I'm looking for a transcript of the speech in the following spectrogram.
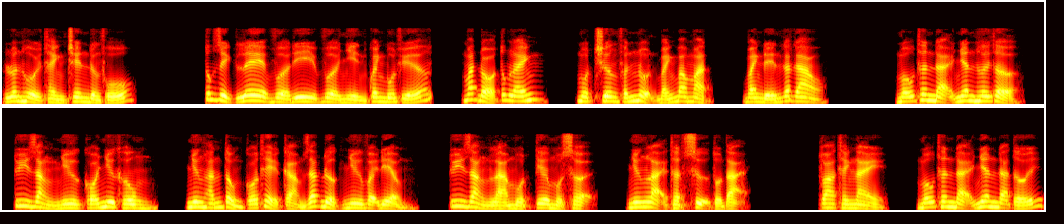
Luân hồi thành trên đường phố. Túc dịch lê vừa đi vừa nhìn quanh bốn phía, mắt đỏ túc lánh, một trương phấn nộn bánh bao mặt, banh đến gắt gao. Mẫu thân đại nhân hơi thở, tuy rằng như có như không, nhưng hắn tổng có thể cảm giác được như vậy điểm, tuy rằng là một tia một sợi, nhưng lại thật sự tồn tại. Tòa thành này, mẫu thân đại nhân đã tới.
